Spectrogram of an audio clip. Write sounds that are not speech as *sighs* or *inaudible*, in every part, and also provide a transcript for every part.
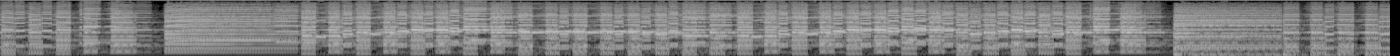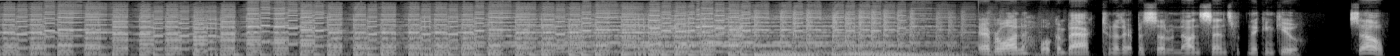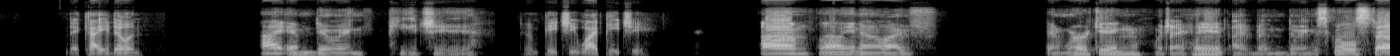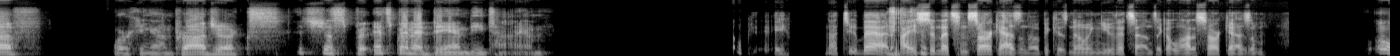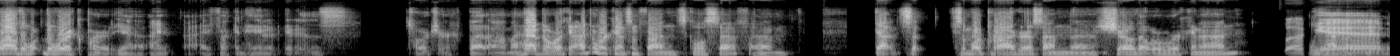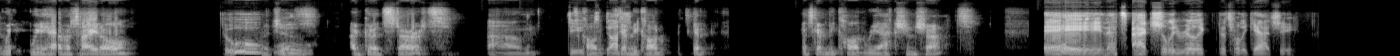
Hey everyone, welcome back to another episode of Nonsense with Nick and Q. So, Nick, how you doing? I am doing peachy. Doing peachy? Why peachy? Um, well, you know, I've been working, which I hate. I've been doing school stuff, working on projects. It's just it's been a dandy time. Okay, not too bad. I *laughs* assume that's some sarcasm though, because knowing you, that sounds like a lot of sarcasm. Well, the the work part, yeah, I I fucking hate it. It is torture. But um, I have been working. I've been working on some fun school stuff. Um, got some some more progress on the show that we're working on. Fuck We yeah! have a we, we have a title, ooh, which ooh. is a good start. Um, Dude, it's called. It's gonna be called. It's gonna. It's gonna be called Reaction Shots. Hey, that's actually really that's really catchy.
